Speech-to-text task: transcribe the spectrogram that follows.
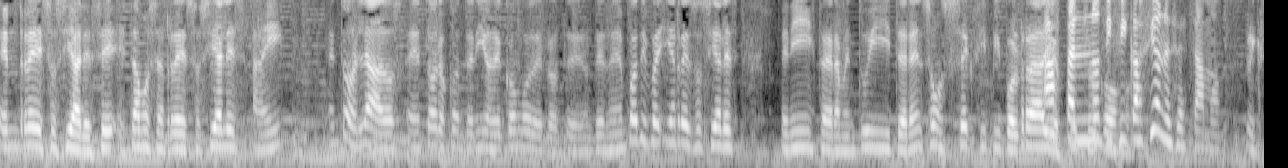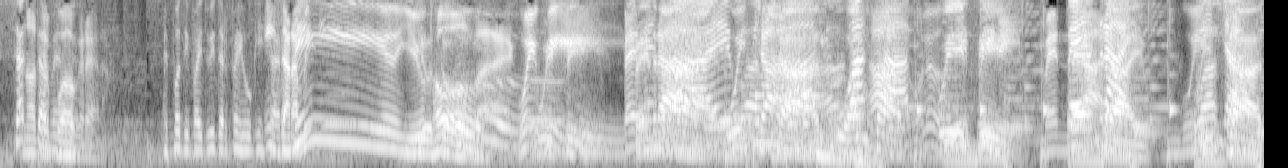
en redes sociales. ¿eh? Estamos en redes sociales ahí, en todos lados, en todos los contenidos de Congo de los de, de- en Spotify y en redes sociales, en Instagram, en Twitter, en Somos Sexy People Radio. Hasta en Congo. notificaciones estamos. No Exactamente. te puedo creer. Spotify, Twitter, Facebook, Instagram. Instagram y- YouTube. YouTube. Wi-Fi. Wifi, Pendrive. WeChat. WhatsApp. Wifi. Pendrive. WeChat.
